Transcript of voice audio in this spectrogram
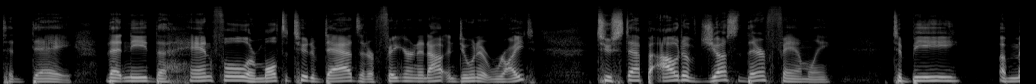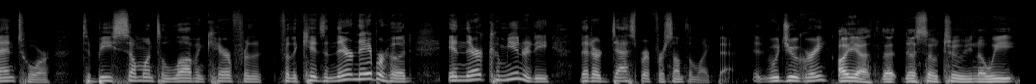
today that need the handful or multitude of dads that are figuring it out and doing it right to step out of just their family to be a mentor, to be someone to love and care for the, for the kids in their neighborhood, in their community that are desperate for something like that. Would you agree? Oh yeah, that that's so true. You know, we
